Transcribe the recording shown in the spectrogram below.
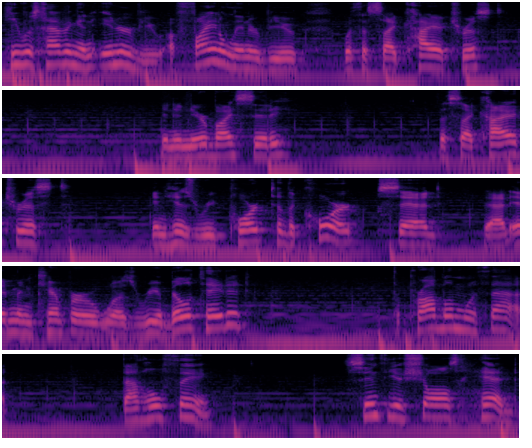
He was having an interview, a final interview with a psychiatrist in a nearby city. The psychiatrist, in his report to the court, said that Edmund Kemper was rehabilitated. The problem with that, that whole thing, Cynthia Schall's head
